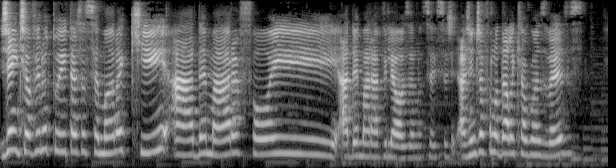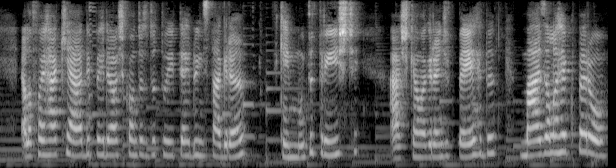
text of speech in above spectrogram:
Gente, eu vi no Twitter essa semana que a Ademara foi. A Maravilhosa, não sei se. A gente... a gente já falou dela aqui algumas vezes. Ela foi hackeada e perdeu as contas do Twitter e do Instagram. Fiquei muito triste. Acho que é uma grande perda. Mas ela recuperou.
